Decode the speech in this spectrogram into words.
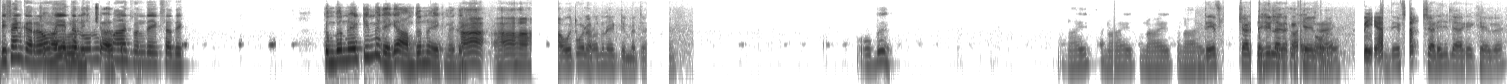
डिफेंड कर रहा हूँ मैं इधर और पाँच बंदे एक साथ एक तुम दोनों एक टीम में थे क्या? हम दोनों एक में थे। हाँ हाँ हाँ हाँ वो तो बोल दोनों एक टीम में थे। ओबे nice nice nice nice Dev strategy लगा के खेल रहे हैं। बे यार देव स्ट्रेटजी लगा के खेल रहे हैं।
